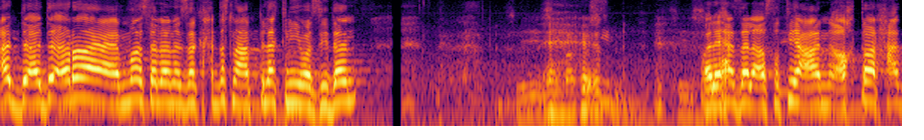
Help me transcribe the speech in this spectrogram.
ادى اداء رائع. مثلا إذا تحدثنا عن بلاتيني وزيدان. ولهذا لا أستطيع أن أختار حد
